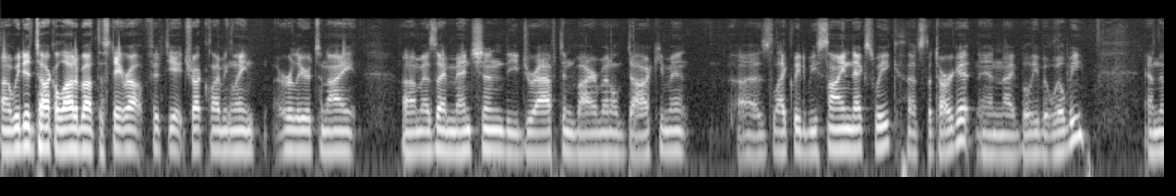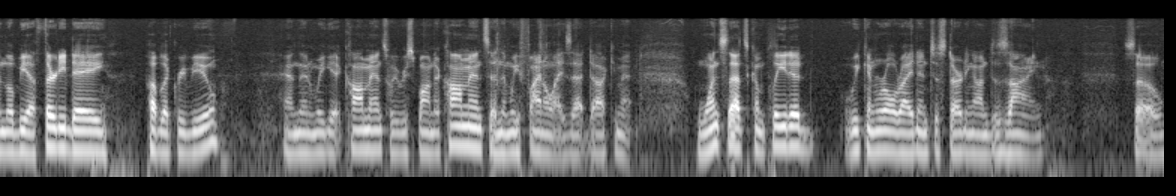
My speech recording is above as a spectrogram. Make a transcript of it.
Uh, we did talk a lot about the State Route 58 truck climbing lane earlier tonight. Um, as I mentioned, the draft environmental document uh, is likely to be signed next week. That's the target, and I believe it will be. And then there'll be a 30 day public review and then we get comments, we respond to comments, and then we finalize that document. Once that's completed, we can roll right into starting on design. So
